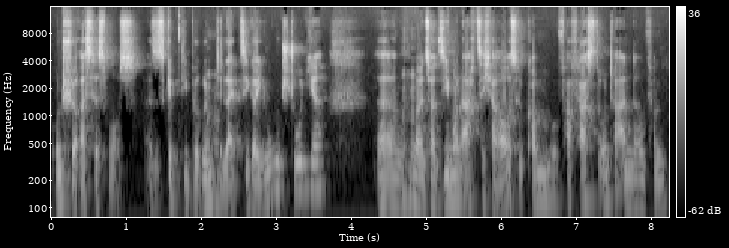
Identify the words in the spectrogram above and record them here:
und für Rassismus. Also es gibt die berühmte mhm. Leipziger Jugendstudie, äh, mhm. 1987 herausgekommen, verfasst unter anderem von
